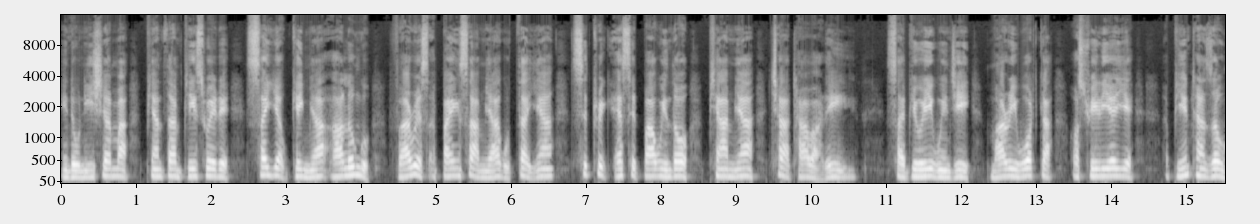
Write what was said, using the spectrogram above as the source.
အင်ဒိုနီးရှားမှပြန်တမ်းပြေးဆွဲတဲ့ဆိုက်ရောက်ဂိတ်များအားလုံးကို virus အပိုင်းအစများကိုတတ်ရန် citric acid ပါဝင်သောဖျားများချထားပါတယ်။ စိုက်ပျိုးရေးဝန်ကြီး Mary Ward က Australia ရဲ့အပြင်းထန်ဆုံး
